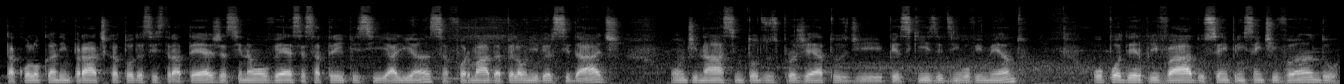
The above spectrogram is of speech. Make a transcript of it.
estar tá colocando em prática toda essa estratégia se não houvesse essa tríplice aliança formada pela universidade, onde nascem todos os projetos de pesquisa e desenvolvimento, o poder privado sempre incentivando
